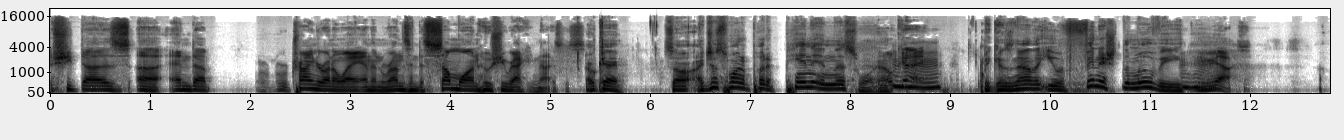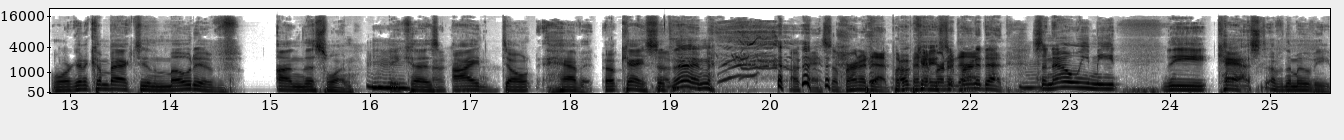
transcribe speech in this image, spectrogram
she does uh, end up trying to run away and then runs into someone who she recognizes. Okay. So I just want to put a pin in this one Okay. Mhm. because now that you have finished the movie, Yes. we're going to come back to the motive on this one because Okay. I don't have it. Okay, so Okay. then Okay. So Bernadette. Put a pin okay, in so Bernadette. Bernadette. So now we meet the cast of the movie,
